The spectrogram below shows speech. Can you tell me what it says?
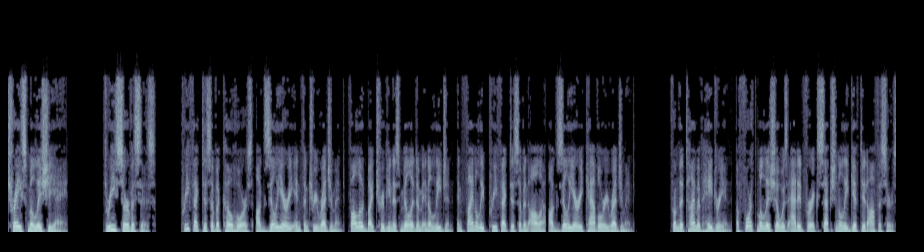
«tres militiae» three services. Prefectus of a cohors auxiliary infantry regiment, followed by tribunus militum in a legion, and finally prefectus of an ala auxiliary cavalry regiment. From the time of Hadrian, a fourth militia was added for exceptionally gifted officers,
